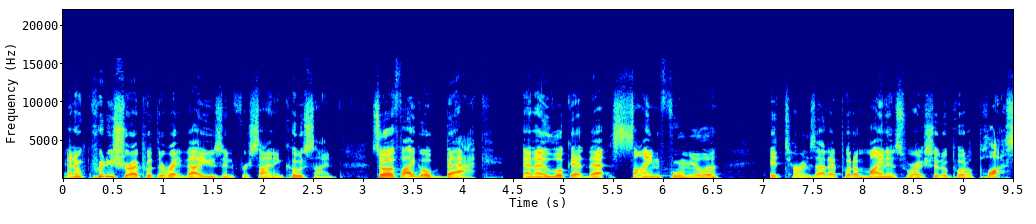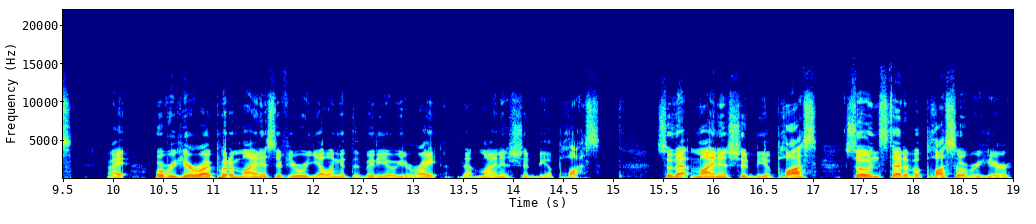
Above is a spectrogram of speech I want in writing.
And I'm pretty sure I put the right values in for sine and cosine. So if I go back and I look at that sine formula, it turns out I put a minus where I should have put a plus, right? Over here where I put a minus, if you were yelling at the video, you're right, that minus should be a plus. So that minus should be a plus. So instead of a plus over here,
